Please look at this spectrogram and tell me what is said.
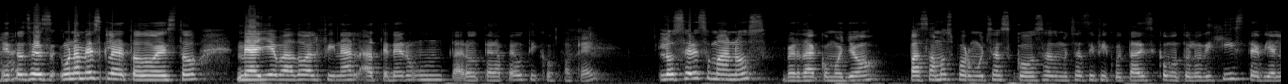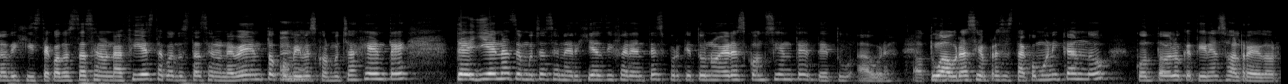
Entonces, una mezcla de todo esto me ha llevado al final a tener un tarot terapéutico. Los seres humanos, ¿verdad? Como yo, pasamos por muchas cosas, muchas dificultades, y como tú lo dijiste, bien lo dijiste, cuando estás en una fiesta, cuando estás en un evento, convives con mucha gente, te llenas de muchas energías diferentes porque tú no eres consciente de tu aura. Tu aura siempre se está comunicando con todo lo que tiene a su alrededor.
